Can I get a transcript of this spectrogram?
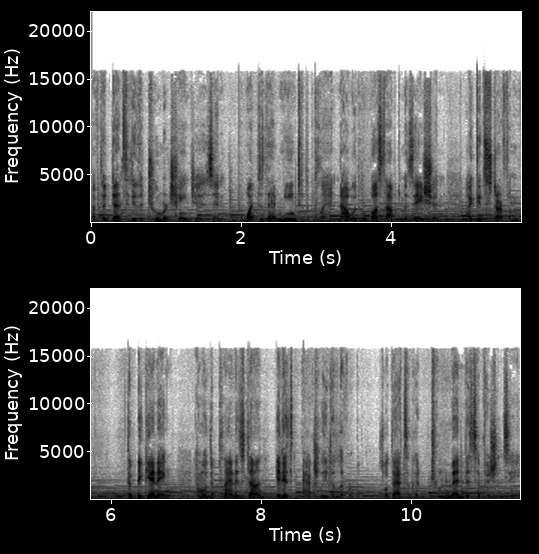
if the density of the tumor changes and what does that mean to the plan? Now with robust optimization, I could start from the beginning and when the plan is done, it is actually deliverable. So that's a tremendous efficiency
